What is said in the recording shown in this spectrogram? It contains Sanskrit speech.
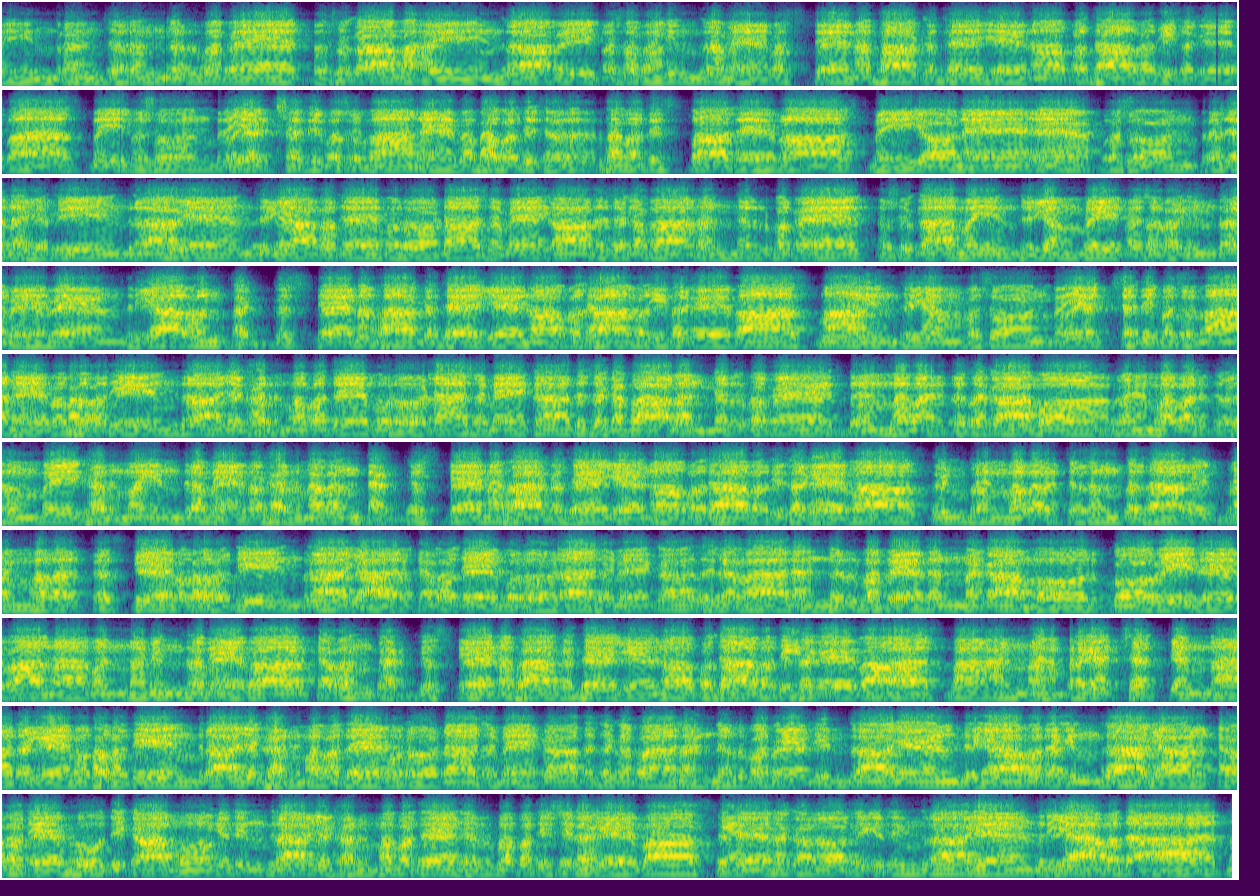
ऐन्द्रम् चरम् निर्वपेत् पशुकाम ऐन्द्रा वै पशव इन्द्रमेव स्तेन भागधेयेनोपधावति सगेवास्मै पशून् प्रयच्छति पशुमानेव भवति चरुर्भवति स्वादेवास्मै योने पशून् प्रजनयतीन्द्रायेन्द्रियावते पुरोडाशमेकादशकपालम् निर्वपेत् पशुकाम इन्द्रियम् वै पशव इन्द्रमेवेन्द्रियावन्तग्स्वेन भागधेयेनोपधावति स एवास्मा इन्द्रियम् पशून् प्रयच्छति पशुमानेव भवतीन्द्राय घर्मवते पुरोडाशमेकादशकपालम् निर्वपेत् ब्रह्मवर्तसकामो ब्रह्मवर्तसम् वै घर्म इन्द्रमेव घर्मवन्तग्स्वेन भागधेयेनोपधावति स एवास्मिन् ब्रह्मवर्चसम् तथाति ब्रह्मवर्तस्येव भवतीन्द्रायार्कवते पुरोडाशमेकादशकपालम् निर्वपेदन्न कामोर्को वै देवानामन्नमिन्द्रमेवार्कवन्तग्स्वेन भागधेयेनोपधावति स एवास्मान्नम् प्रयच्छत्यन्नाद एव भवतीन्द्राय घर्मवते पुरोडाशमेकादशकपालम् निर्वपेदिन्द्रायेन्द्रियावत इन्द्रायार्कवते भूतिकामो यदिन्द्राय घर्मवते निर्वपति शिर एवास्येन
